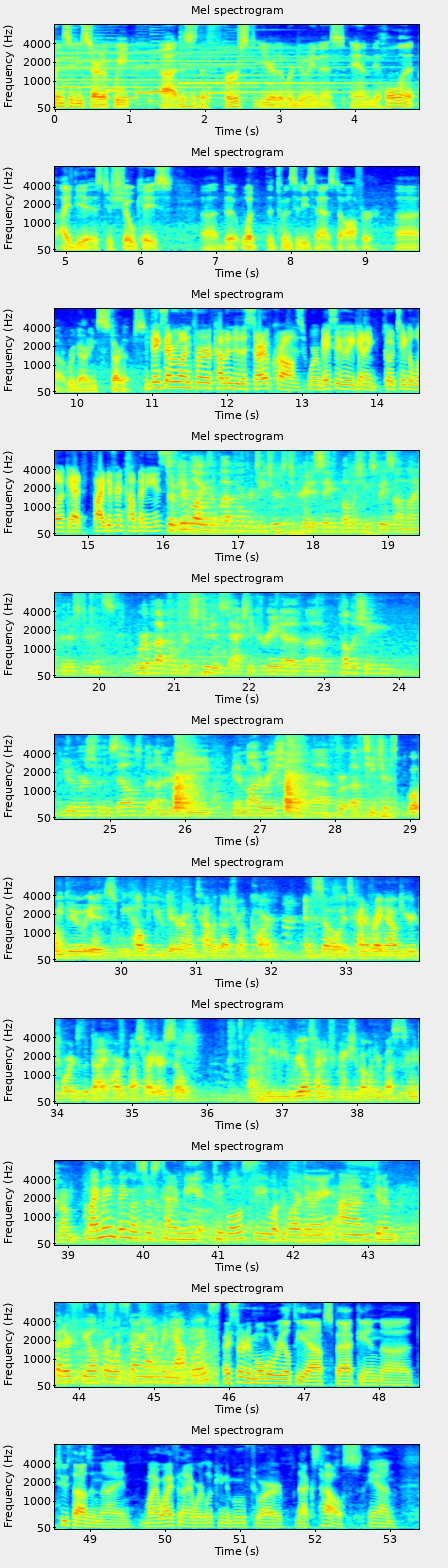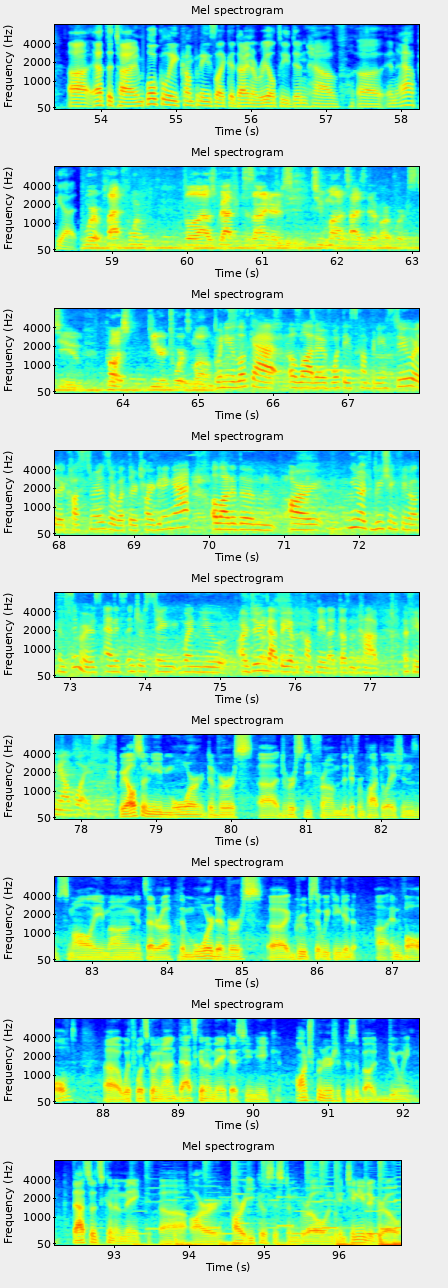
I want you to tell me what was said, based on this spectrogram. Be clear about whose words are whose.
Speaker 1: Twin Cities Startup Week. Uh, this is the first year that we're doing this, and the whole idea is to showcase uh, the, what the Twin Cities has to offer. Uh, regarding startups.
Speaker 2: Thanks everyone for coming to the Startup Crawl. We're basically going to go take a look at five different companies.
Speaker 3: So KidBlog is a platform for teachers to create a safe publishing space online for their students. We're a platform for students to actually create a, a publishing universe for themselves, but under the kind of moderation uh, for, of teachers.
Speaker 4: What we do is we help you get around town without your own car. And so it's kind of right now geared towards the die-hard bus riders. So uh, we give you real-time information about when your bus is going to come.
Speaker 5: My main thing was just kind of meet people, see what people are doing, um, get a better feel for what's going on in Minneapolis.
Speaker 6: I started mobile realty apps back in uh, 2009. My wife and I were looking to move to our next house and uh, at the time, locally companies like Edina Realty didn't have uh, an app yet.
Speaker 7: We're a platform that allows graphic designers to monetize their artworks, to products geared towards mom.
Speaker 5: When you look at a lot of what these companies do or their customers or what they're targeting at, a lot of them are you know, reaching female consumers and it's interesting when you are doing that but you have a company that doesn't have a female voice.
Speaker 1: We also need more diverse uh, diversity from the different populations of Somali, Hmong, etc. The more diverse uh, groups that we can get uh, involved uh, with what's going on, that's going to make us unique. Entrepreneurship is about doing. That's what's going to make uh, our, our ecosystem grow and continue to grow.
